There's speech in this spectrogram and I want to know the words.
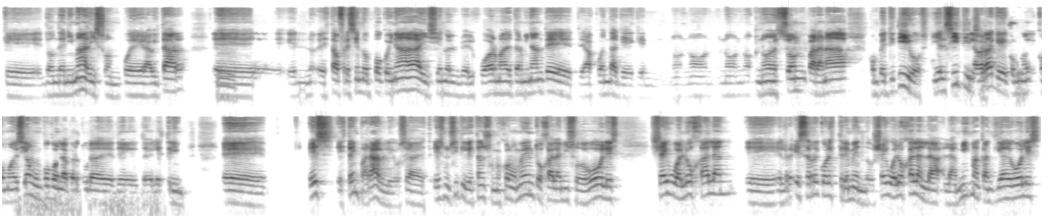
que donde ni Madison puede gravitar. Mm. está ofreciendo poco y nada y siendo el, jugador más determinante te das cuenta que, no, no, son para nada competitivos. Y el City, la verdad que como, decíamos un poco en la apertura del stream, eh, es, está imparable, o sea, es un City que está en su mejor momento, Haaland hizo dos goles, ya igualó Haaland, eh, ese récord es tremendo, ya igualó Haaland la, la, misma cantidad de goles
